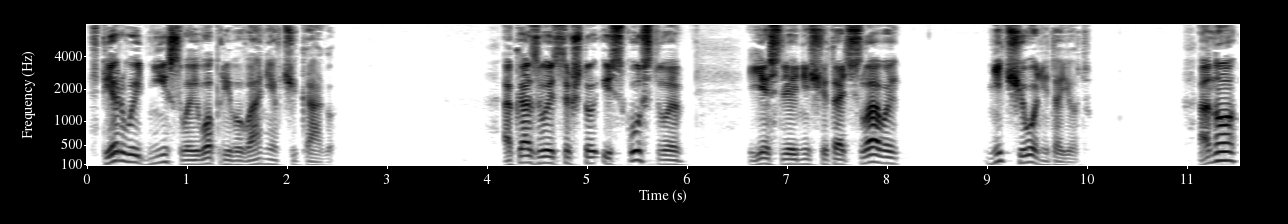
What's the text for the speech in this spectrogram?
в первые дни своего пребывания в Чикаго. Оказывается, что искусство если не считать славы, ничего не дает. Оно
